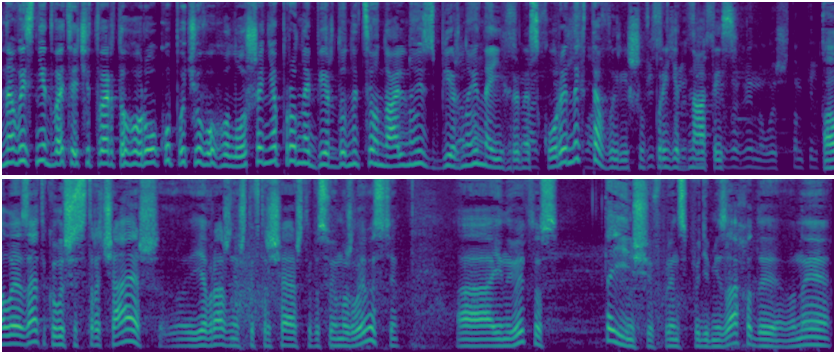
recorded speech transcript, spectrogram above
Навесні 24-го року почув оголошення про набір до національної збірної на ігри нескорених та вирішив приєднатись. Але знаєте, коли щось втрачаєш, є враження, що ти втрачаєш типу, свої можливості. А Invictus та інші, в принципі, подібні заходи, вони е,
